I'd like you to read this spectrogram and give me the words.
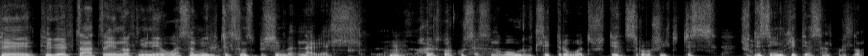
Тийм. Тэгэл за за энэ бол миний угаасаа мэрэгжил сүнс биш юм байна гэл хоёрдугаар курсээс нөгөө өргөдөл литер өгөөд шүтээс рүү шилжижсэн. Шүтээс эмхэтээс салбар руу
